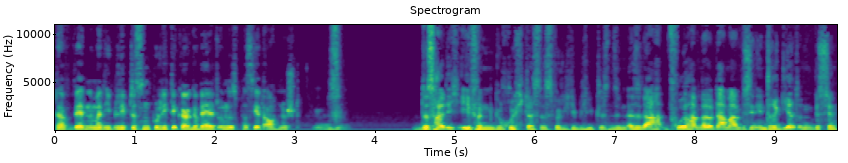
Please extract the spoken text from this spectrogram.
Da werden immer die beliebtesten Politiker gewählt und es passiert auch nichts. Das halte ich eh für ein Gerücht, dass das wirklich die beliebtesten sind. Also da früher haben wir da mal ein bisschen intrigiert und ein bisschen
